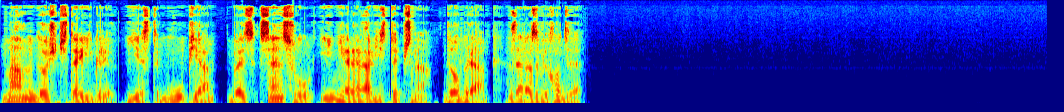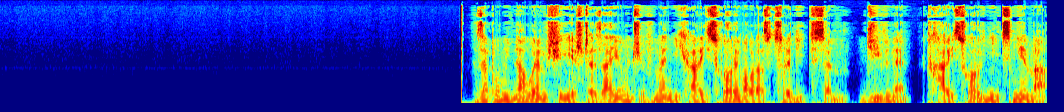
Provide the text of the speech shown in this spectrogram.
mam dość tej gry, jest głupia, bez sensu i nierealistyczna. Dobra, zaraz wychodzę. Zapominałem się jeszcze zająć w menu Highscorem oraz Creditsem. Dziwne, w Highscore nic nie ma,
